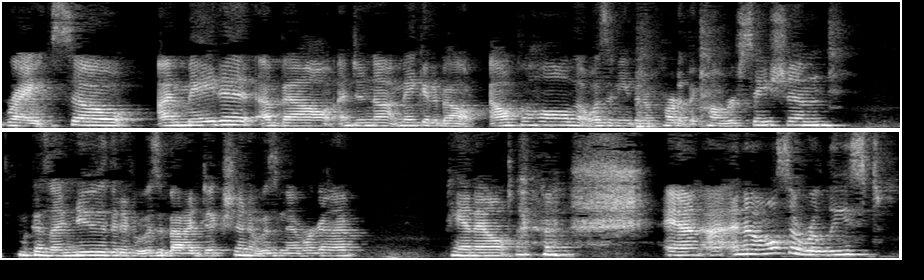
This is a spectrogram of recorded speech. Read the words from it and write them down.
Right. So I made it about, I did not make it about alcohol. That wasn't even a part of the conversation because I knew that if it was about addiction, it was never going to pan out. and I, and I also released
